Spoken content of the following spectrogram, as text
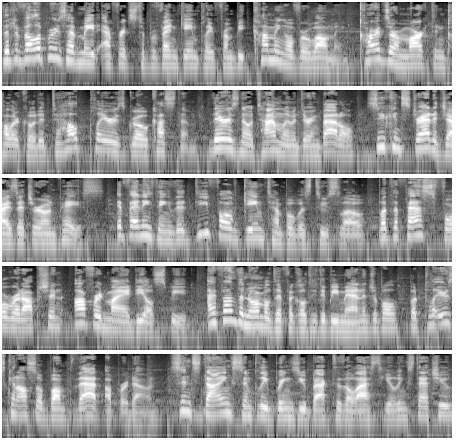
The developers have made efforts to prevent gameplay from becoming overwhelming. Cards are marked and color coded to help players grow accustomed. There is no time limit during battle, so you can strategize at your own pace. If anything, the default game tempo was too slow, but the fast forward option offered my ideal speed. I found the normal difficulty to be manageable, but players can also bump that up or down. Since dying simply brings you back to the last healing statue,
